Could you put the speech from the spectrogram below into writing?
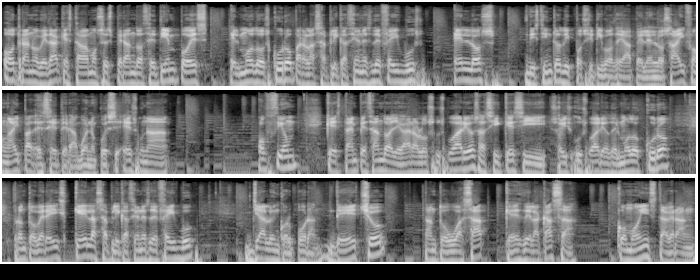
Otra novedad que estábamos esperando hace tiempo es el modo oscuro para las aplicaciones de Facebook en los distintos dispositivos de Apple, en los iPhone, iPad, etc. Bueno, pues es una opción que está empezando a llegar a los usuarios, así que si sois usuarios del modo oscuro, pronto veréis que las aplicaciones de Facebook ya lo incorporan. De hecho, tanto WhatsApp, que es de la casa, como Instagram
